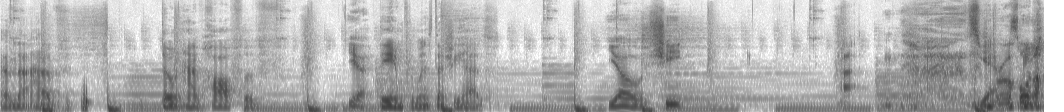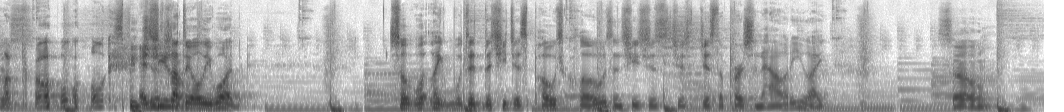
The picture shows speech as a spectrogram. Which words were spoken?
and that have don't have half of Yeah. the influence that she has. Yo, she. I, Yeah, bro, hold on, speechless. and Speechless, she's not the only one. So what? Like, what, did, did she just post clothes and she's just, just, just a personality? Like, So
